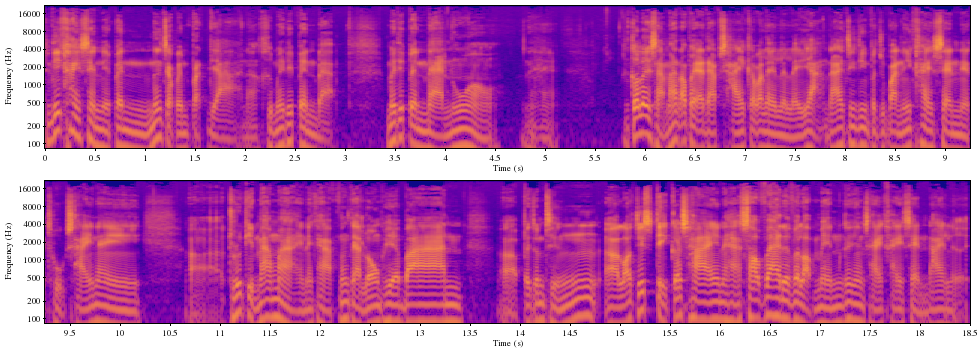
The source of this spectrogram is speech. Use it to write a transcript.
ทีนี้ไคเซนเนี่ยเป็นเนื่องจากเป็นปรัชญานะคือไม่ได้เป็นแบบไม่ได้เป็น manual นะฮะก็เลยสามารถเอาไป adapt ใช้กับอะไรหลาย ๆ อย่างได้จริง ๆ ปัจจุบันนี้ไคเซนเนี่ยถูกใช้ในธุรกิจมากมายนะครับตั้งแต่โรงพยาบาลไปจนถึงโลจิสติกก็ใช้นะฮะ software development ก็ยังใช้ไคเซนได้เลย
